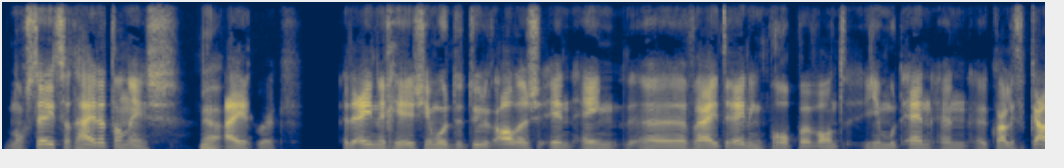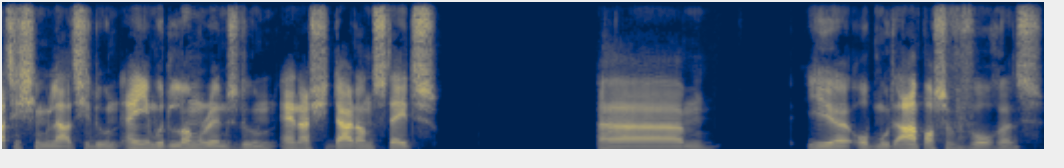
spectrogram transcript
nog steeds dat hij dat dan is, Ja. eigenlijk. Het enige is, je moet natuurlijk alles in één eh, vrije training proppen. Want je moet en een eh, kwalificatiesimulatie doen en je moet longruns doen. En als je daar dan steeds ehm, je op moet aanpassen vervolgens.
